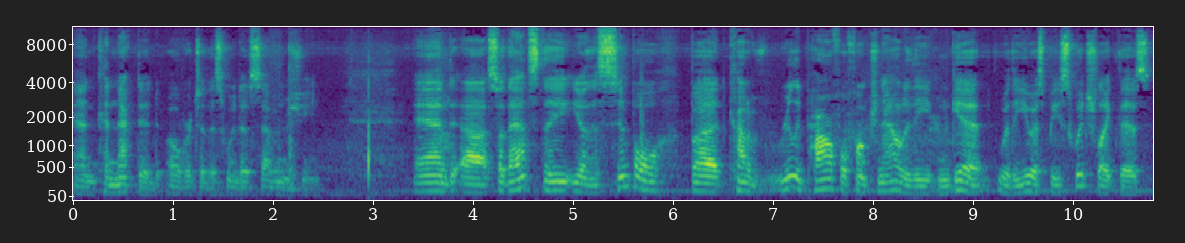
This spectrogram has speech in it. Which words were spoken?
and connected over to this Windows 7 machine. And uh, so that's the you know the simple but kind of really powerful functionality that you can get with a USB switch like this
